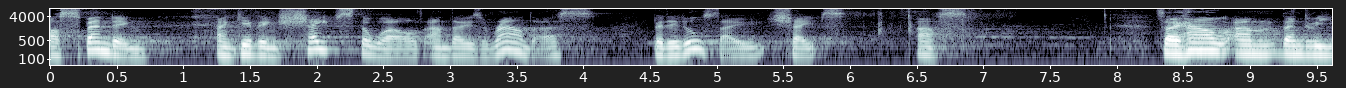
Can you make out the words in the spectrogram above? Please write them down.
Our spending and giving shapes the world and those around us, but it also shapes us. So, how um, then do we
